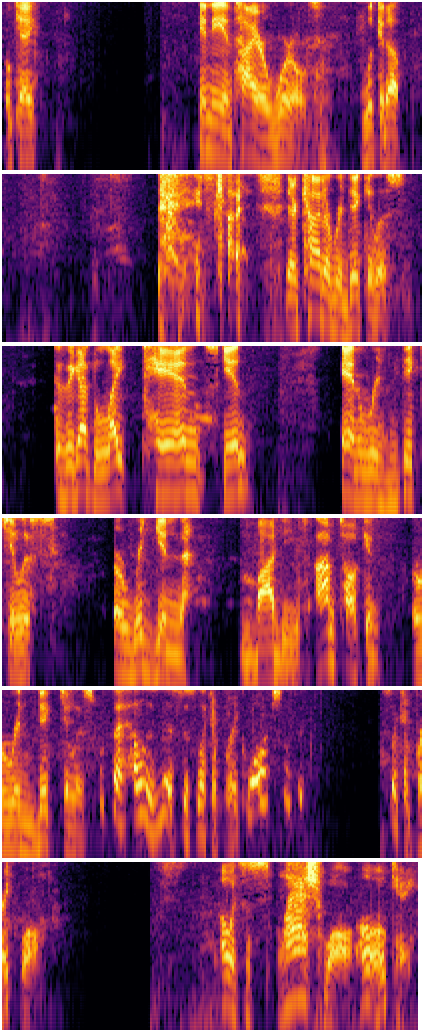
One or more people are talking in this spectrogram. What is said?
Okay? In the entire world. Look it up. it's kind they're kind of ridiculous because they got light tan skin and ridiculous Origan bodies. I'm talking ridiculous. What the hell is this? Is like a break wall or something? It's like a break wall. Oh, it's a splash wall. Oh, okay.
